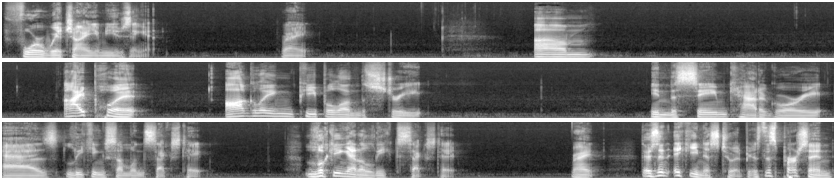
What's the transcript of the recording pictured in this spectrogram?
for which I am using it. Right? Um I put ogling people on the street in the same category as leaking someone's sex tape. Looking at a leaked sex tape. Right? There's an ickiness to it because this person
